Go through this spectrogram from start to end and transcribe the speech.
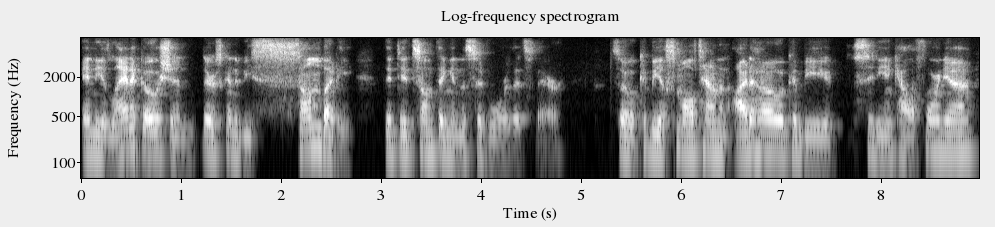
and the Atlantic Ocean, there's going to be somebody that did something in the Civil War that's there. So it could be a small town in Idaho, it could be a city in California.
